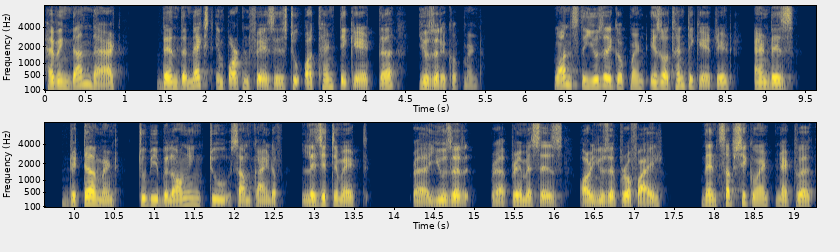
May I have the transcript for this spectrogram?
Having done that, then the next important phase is to authenticate the user equipment. Once the user equipment is authenticated and is determined to be belonging to some kind of legitimate uh, user uh, premises or user profile, then subsequent network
